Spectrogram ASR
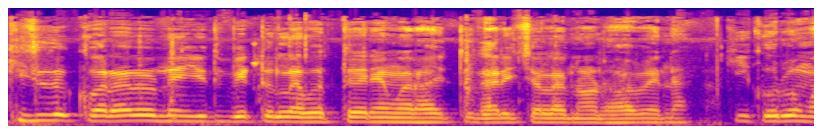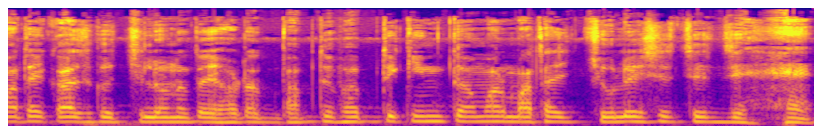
কিছু তো করারও নেই। যদি পেট্রোল না ভরতে পারি, আমার হয়তো গাড়ি চালানোর হবে না। কি করব? মাথায় কাজ করছিল না, তাই হঠাৎ ভাবতে ভাবতে কিন্তু আমার মাথায় চলে এসেছে যে হ্যাঁ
